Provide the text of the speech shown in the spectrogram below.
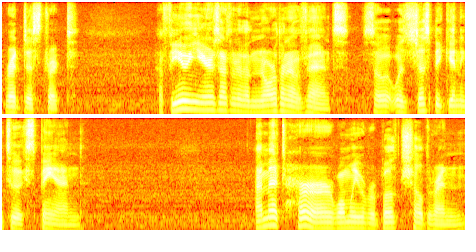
Red District. A few years after the Northern event, so it was just beginning to expand. I met her when we were both children.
